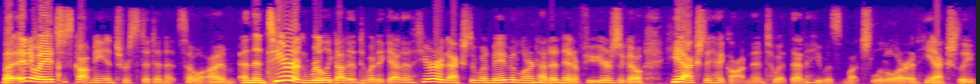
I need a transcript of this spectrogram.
but anyway, it just got me interested in it. So I'm and then Tyrion really got into it again. And Tyrion actually when Maven learned how to knit a few years ago, he actually had gotten into it then. He was much littler and he actually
